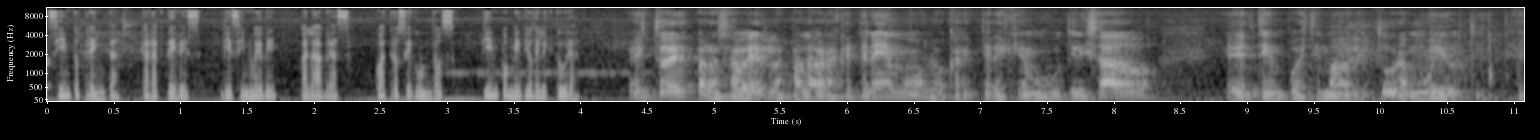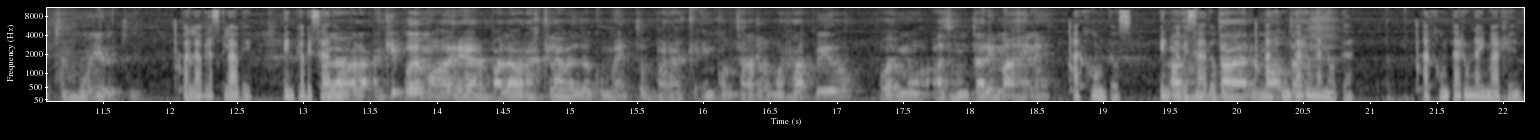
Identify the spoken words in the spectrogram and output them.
130, caracteres, 19, palabras, 4 segundos, tiempo medio de lectura, Esto es para saber las palabras que tenemos, los caracteres que hemos utilizado, el tiempo estimado de lectura, muy útil. Esto es muy útil. palabras clave, encabezado, Palabra- aquí podemos agregar palabras clave al documento para que encontrarlo más rápido. Podemos adjuntar imágenes adjuntos, encabezado, Adjuntar adjuntar notas. una nota, adjuntar una imagen,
